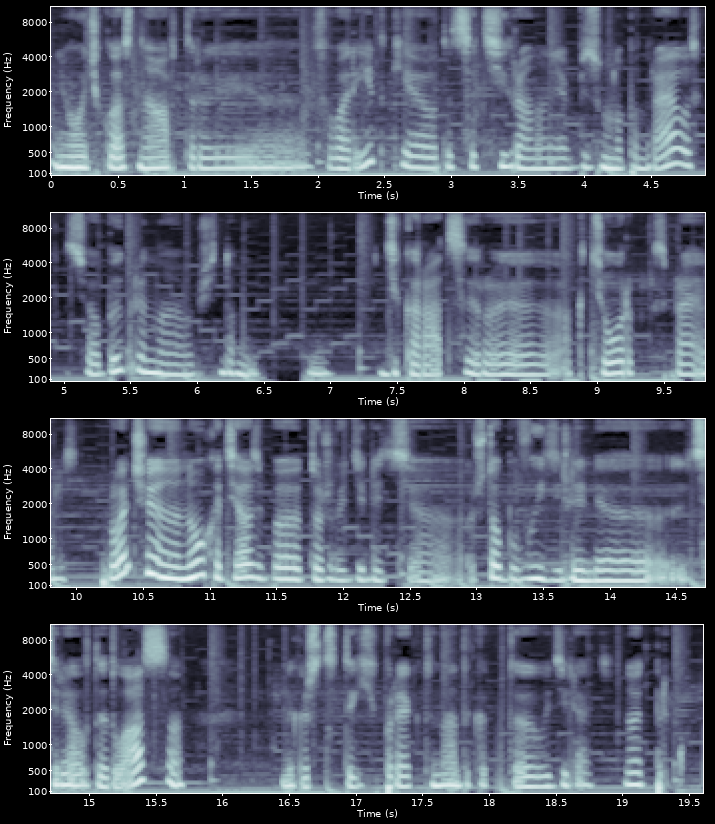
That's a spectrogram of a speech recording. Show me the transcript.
У него очень классные авторы, э, фаворитки. Вот эта сатира, она мне безумно понравилась, как все обыграно. Вообще там декорации, актеры справились. Прочее, но хотелось бы тоже выделить, э, чтобы выделили сериал Тед Ласса. Мне кажется, таких проектов надо как-то выделять. Ну, это прикольно.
